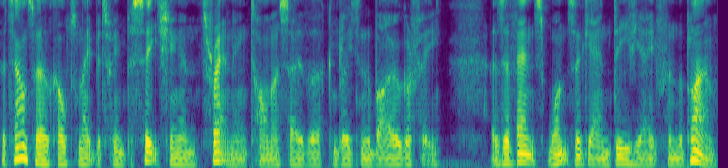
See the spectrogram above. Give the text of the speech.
The townsfolk alternate between beseeching and threatening Thomas over completing the biography, as events once again deviate from the plan.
